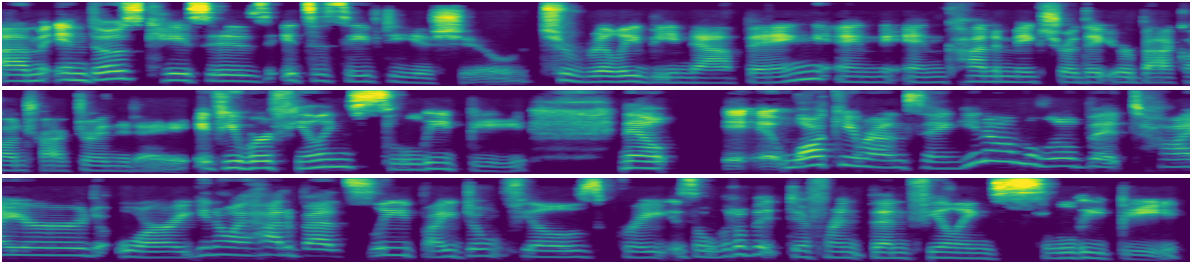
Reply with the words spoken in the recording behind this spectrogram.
Um, in those cases, it's a safety issue to really be napping and and kind of make sure that you're back on track during the day. If you were feeling sleepy, now it, walking around saying, you know, I'm a little bit tired or, you know, I had a bad sleep, I don't feel as great is a little bit different than feeling sleepy.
